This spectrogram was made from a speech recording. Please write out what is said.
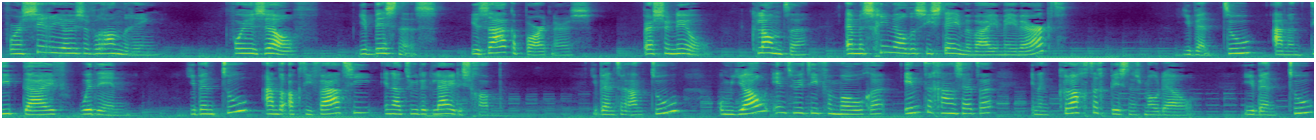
voor een serieuze verandering? Voor jezelf, je business, je zakenpartners, personeel, klanten en misschien wel de systemen waar je mee werkt? Je bent toe aan een deep dive within je bent toe aan de activatie in natuurlijk leiderschap. Je bent eraan toe om jouw intuïtief vermogen in te gaan zetten in een krachtig businessmodel. Je bent toe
